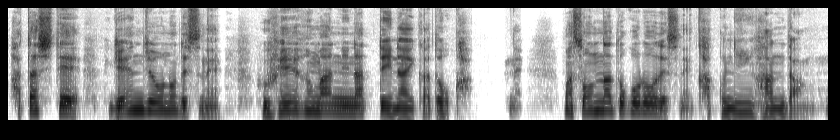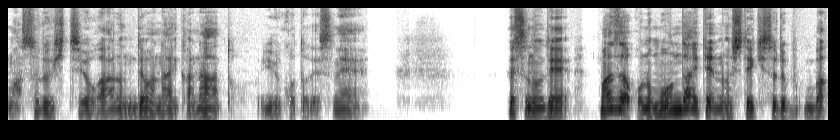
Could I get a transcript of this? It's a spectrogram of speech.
果たして現状のですね、不平不満になっていないかどうか、ね、まあそんなところをですね、確認判断、まあ、する必要があるんではないかなということですね。ですので、まずはこの問題点の指摘するば、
